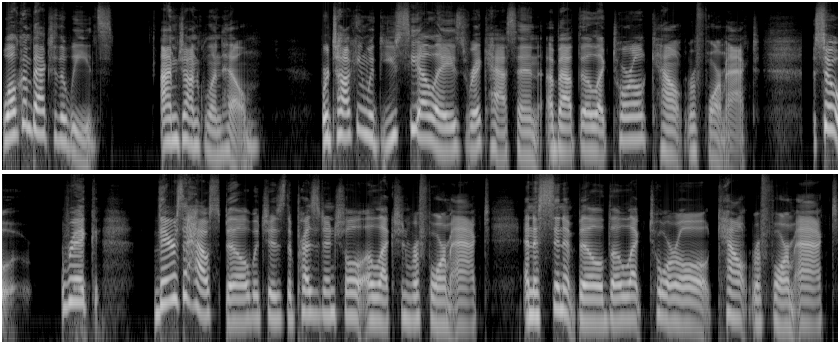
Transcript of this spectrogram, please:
Welcome back to the Weeds. I'm Jonquilyn Hill. We're talking with UCLA's Rick Hasen about the Electoral Count Reform Act. So, Rick, there's a House bill, which is the Presidential Election Reform Act, and a Senate bill, the Electoral Count Reform Act.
